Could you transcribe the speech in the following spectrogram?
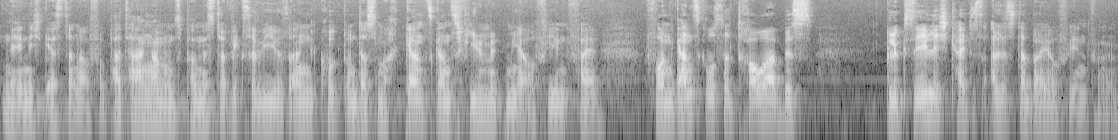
nee, nicht gestern, aber vor ein paar Tagen haben wir uns ein paar Mr. Wixer Videos angeguckt und das macht ganz, ganz viel mit mir auf jeden Fall. Von ganz großer Trauer bis Glückseligkeit ist alles dabei auf jeden Fall.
